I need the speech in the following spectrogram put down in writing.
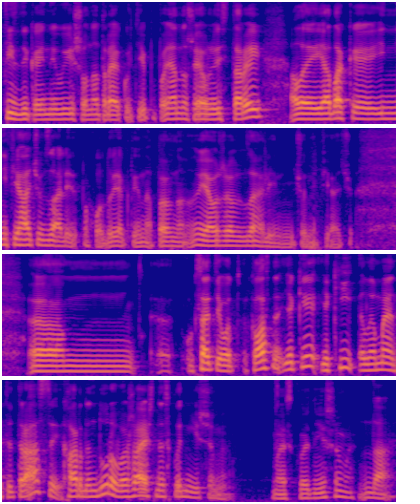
фізика і не вийшов на треку. Типу, понятно, що я вже і старий, але я так е, і не фігачу в залі, походу, як ти, напевно. Ну, я вже взагалі нічого не фігачу. Ем, е, кстати, от класно, які, які елементи траси Enduro вважаєш найскладнішими? Найскладнішими. Да.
